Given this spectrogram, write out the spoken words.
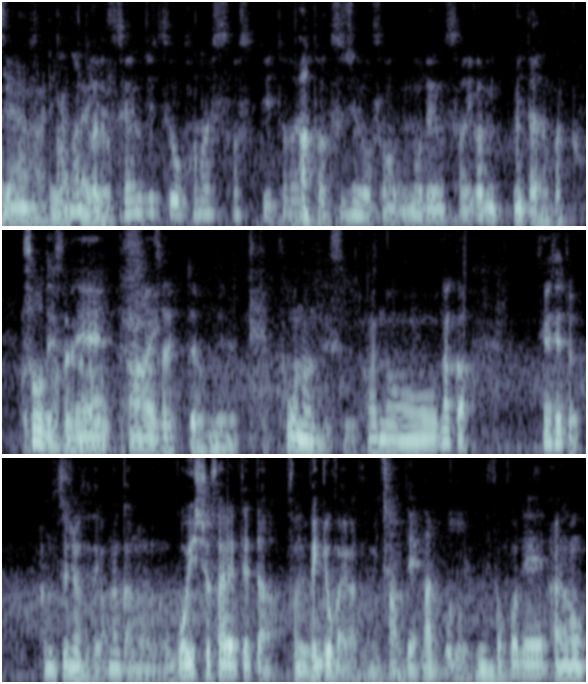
いやありがたいです。先日お話しさせていただいた辻野さんの連載がみみたいな書きそうですね。はい。さ、れてたよね、そうなんです。あのなんか先生とあの辻野先生がなんかあのご一緒されてたその勉強会があったみたいで。あなるほど、そこであの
